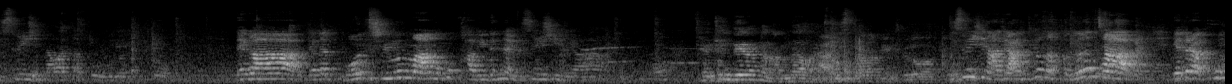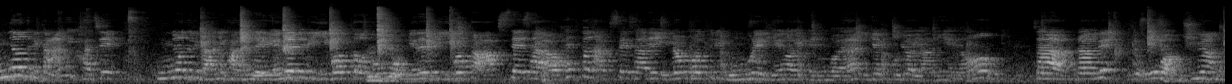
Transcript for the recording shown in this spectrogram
이순신 나왔다 또 우리가 또 내가 내가 뭔 질문만 하면 꼭 답이 맨날 이순신이야. 어? 세종대왕은 안 나와요. 아는 사람이 들어가 이순신 아직 안 태어났거든. 자, 얘들아 공녀들이 많이 가지. 공녀들이 많이 가는데 얘네들이 입었던 옷, 얘네들이 입었던 악세사, 했던 악세사리 이런 것들이 몽골에 유행하게 되는 거야. 이게 고려 양이에요. 자, 그다음에 이제 5번 중요한 거.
